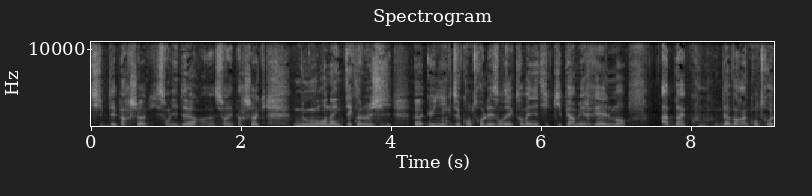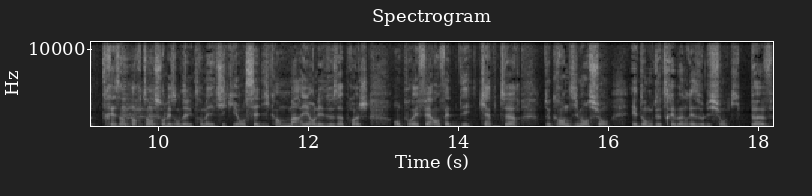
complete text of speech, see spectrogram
type des pare-chocs, ils sont leaders euh, sur les pare-chocs. Nous, on a une technologie unique de contrôle des ondes électromagnétiques qui permet réellement à bas coût d'avoir un contrôle très important sur les ondes électromagnétiques et on s'est dit qu'en mariant les deux approches, on pourrait faire en fait des capteurs de grande dimension et donc de très bonne résolution qui peuvent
